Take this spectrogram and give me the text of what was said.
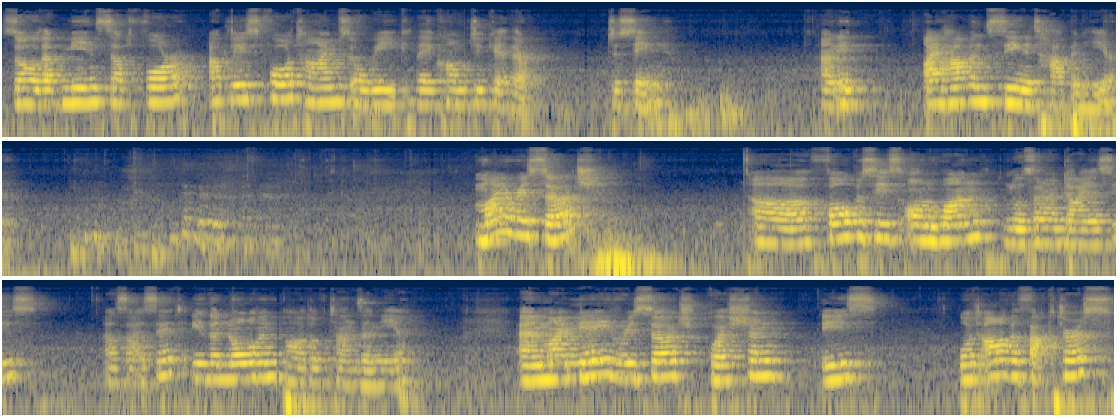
So that means that for at least four times a week they come together to sing. And it, I haven't seen it happen here. My research uh, focuses on one Lutheran diocese, as I said, in the northern part of Tanzania. And my main research question is what are the factors,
